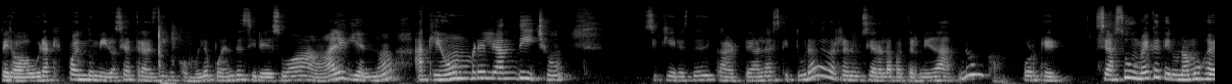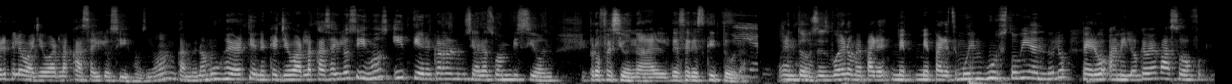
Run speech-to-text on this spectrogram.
pero ahora que cuando miro hacia atrás digo, ¿cómo le pueden decir eso a alguien, no? ¿A qué hombre le han dicho? Si quieres dedicarte a la escritura, debes renunciar a la paternidad. Nunca, porque se asume que tiene una mujer que le va a llevar la casa y los hijos, ¿no? En cambio, una mujer tiene que llevar la casa y los hijos y tiene que renunciar a su ambición profesional de ser escritora. Entonces, bueno, me, me, parece muy injusto viéndolo, pero a mí lo que me pasó fue que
